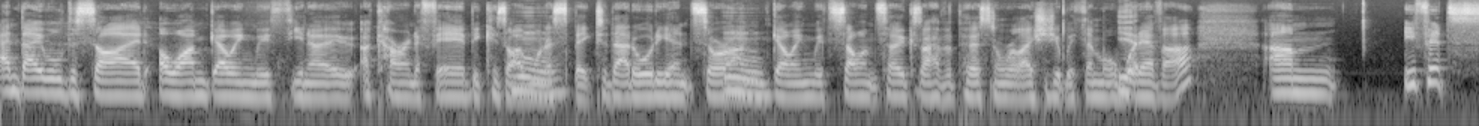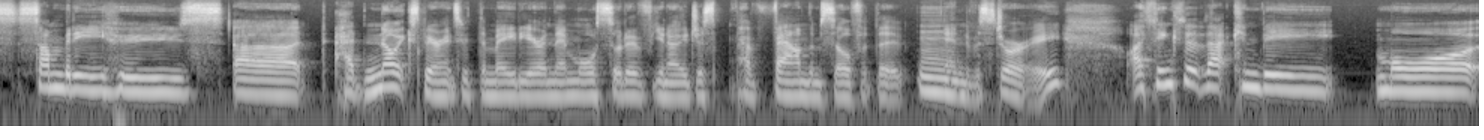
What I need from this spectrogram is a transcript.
and they will decide, oh, I'm going with you know a current affair because I Hmm. want to speak to that audience, or I'm going with so and so because I have a personal relationship with them, or whatever. Um, if it's somebody who's uh, had no experience with the media and they're more sort of, you know, just have found themselves at the Mm. end of a story, I think that that can be more.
